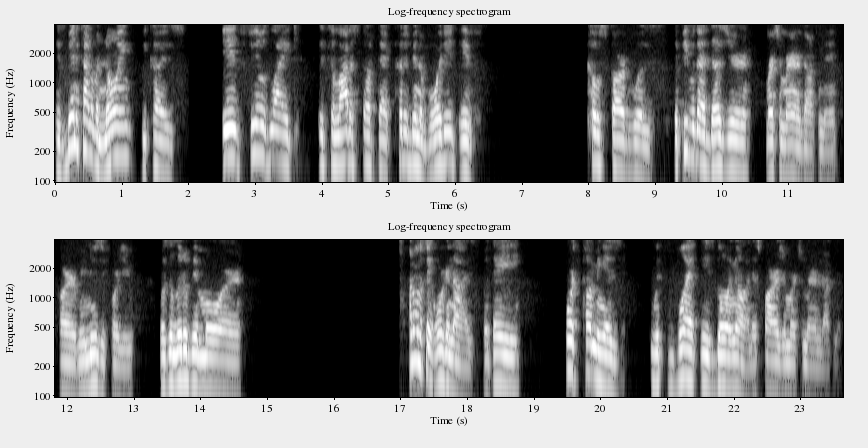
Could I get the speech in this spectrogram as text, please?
it's been kind of annoying because it feels like it's a lot of stuff that could have been avoided if Coast Guard was the people that does your merchant mariner document or renews it for you was a little bit more I don't want to say organized, but they forthcoming is with what is going on as far as your merchant mariner document.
